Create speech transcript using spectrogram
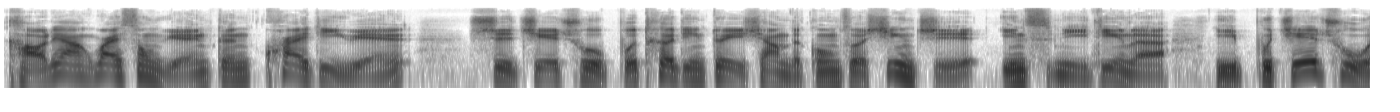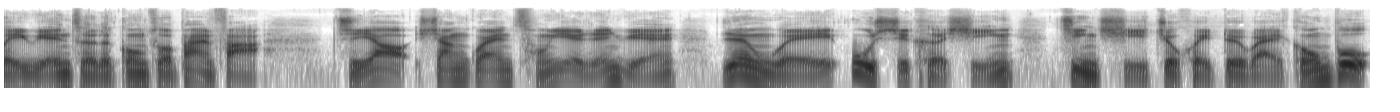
考量外送员跟快递员。是接触不特定对象的工作性质，因此拟定了以不接触为原则的工作办法。只要相关从业人员认为务实可行，近期就会对外公布。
